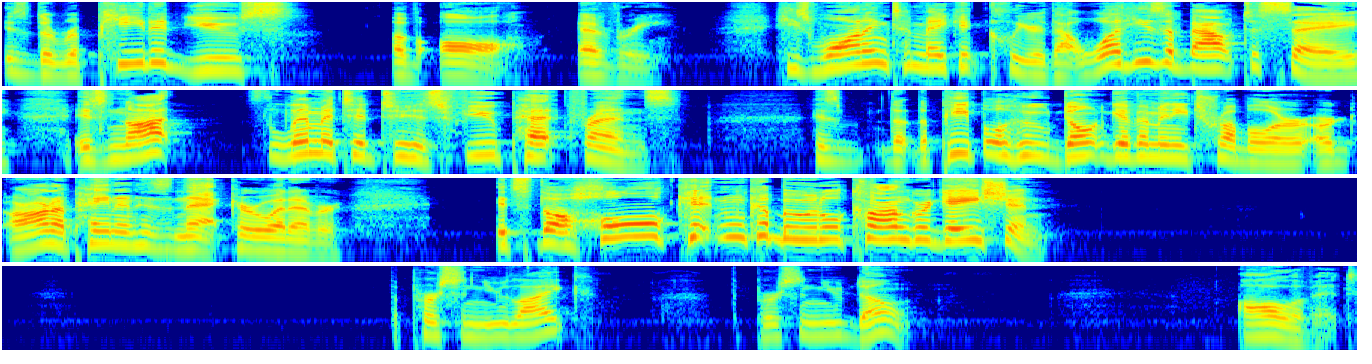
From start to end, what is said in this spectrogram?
is the repeated use of all, every. He's wanting to make it clear that what he's about to say is not limited to his few pet friends, his, the, the people who don't give him any trouble or, or, or aren't a pain in his neck or whatever. It's the whole kitten caboodle congregation. Person you like, the person you don't. All of it.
